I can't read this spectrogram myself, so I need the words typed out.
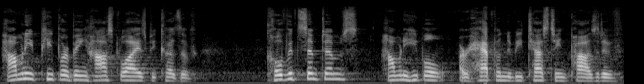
how many people are being hospitalized because of COVID symptoms, how many people are happen to be testing positive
